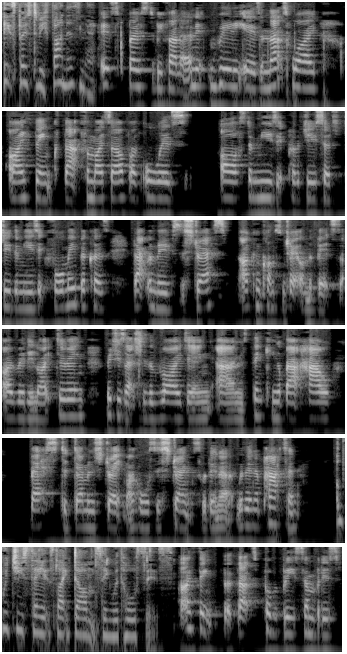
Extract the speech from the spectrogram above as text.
It's supposed to be fun, isn't it? It's supposed to be fun, and it really is. And that's why I think that for myself, I've always asked a music producer to do the music for me because that removes the stress. I can concentrate on the bits that I really like doing, which is actually the riding and thinking about how best to demonstrate my horse's strengths within a within a pattern. Would you say it's like dancing with horses? I think that that's probably somebody's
